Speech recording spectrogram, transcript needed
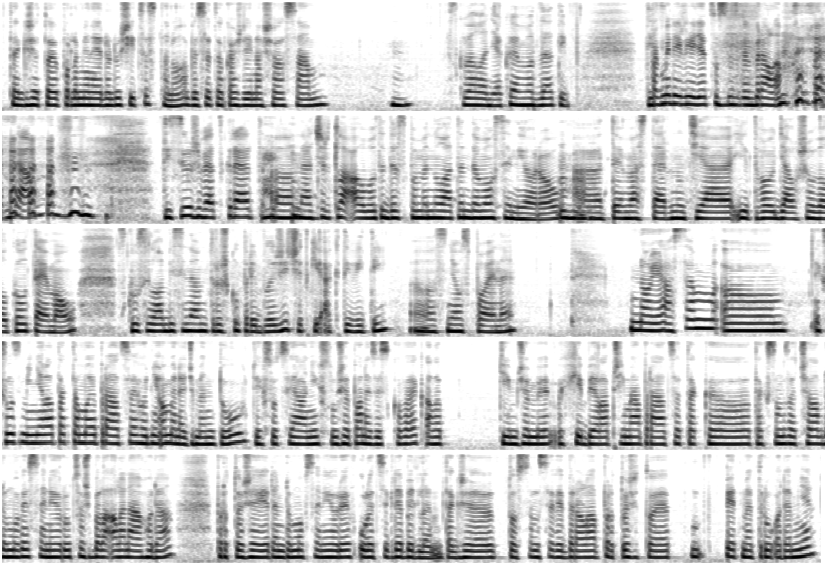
Takže to je podle mě nejjednodušší cesta, no, aby se to každý našel sám. Hmm. Skvěle, děkuji moc za tip. Ty tak mi dej vědět, co jsi vybrala. Super, dám. Ty si už viackrát uh, načrtla, alebo teda spomenula ten domov seniorov uh-huh. a téma starnutia je tvojou ďalšou veľkou témou. Skúsila by si nám trošku přiblížit všetky aktivity uh, s ňou spojené? No já jsem, uh, jak jsem zmínila, tak ta moje práce je hodně o managementu těch sociálních služeb a neziskovek, ale tím, že mi chyběla přímá práce, tak, eh, tak jsem začala v domově seniorů, což byla ale náhoda, protože jeden domov seniorů je v ulici, kde bydlím, takže to jsem si vybrala, protože to je pět metrů ode mě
